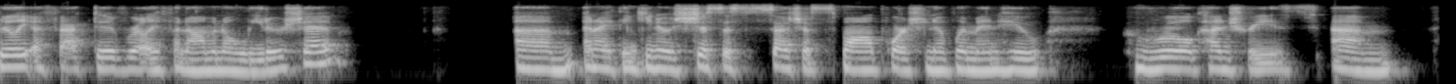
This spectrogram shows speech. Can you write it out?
really effective, really phenomenal leadership. Um, and I think you know it's just a, such a small portion of women who who rule countries. Um, I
